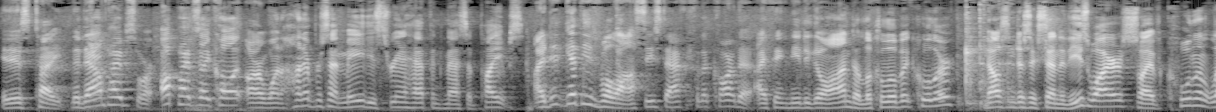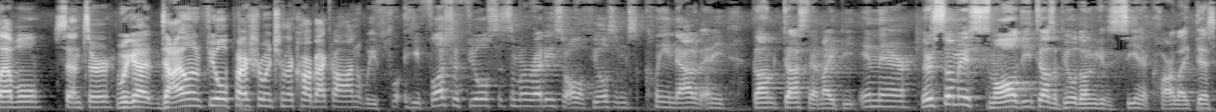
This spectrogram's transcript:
It is tight. The down pipes, or up pipes I call it, are 100% made, these three and a half inch massive pipes. I did get these velocity stacks for the car that I think need to go on to look a little bit cooler. Nelson just extended these wires, so I have coolant level sensor. We got dial and fuel pressure when we turn the car back on. We fl He flushed the fuel system already, so all the fuel system's cleaned out of any gunk dust that might be in there. There's so many small details that people don't get to see in a car like this.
